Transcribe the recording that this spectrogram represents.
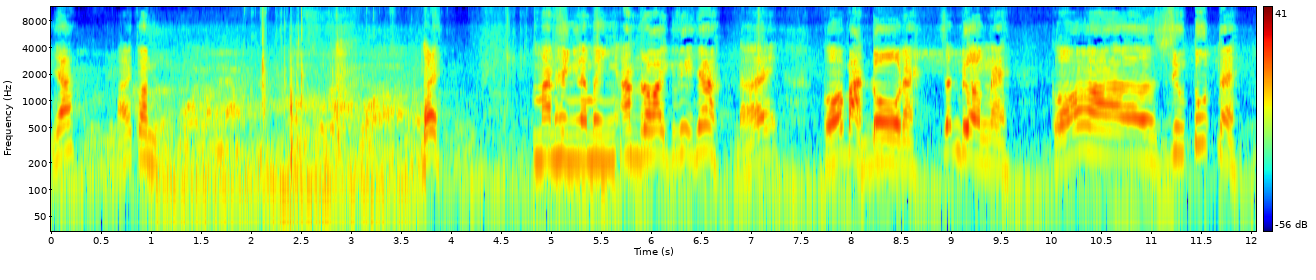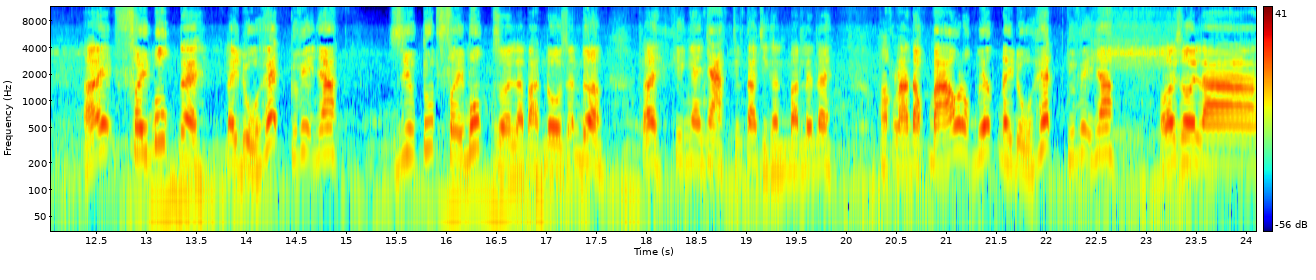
nhá. Đấy còn đây màn hình là mình Android quý vị nhá. Đấy. Có bản đồ này dẫn đường này có uh, YouTube này. Đấy Facebook này đầy đủ hết quý vị nhá. YouTube, Facebook rồi là bản đồ dẫn đường. Đây, khi nghe nhạc chúng ta chỉ cần bật lên đây. Hoặc là đọc báo, đọc biết đầy đủ hết quý vị nhá. Rồi rồi là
